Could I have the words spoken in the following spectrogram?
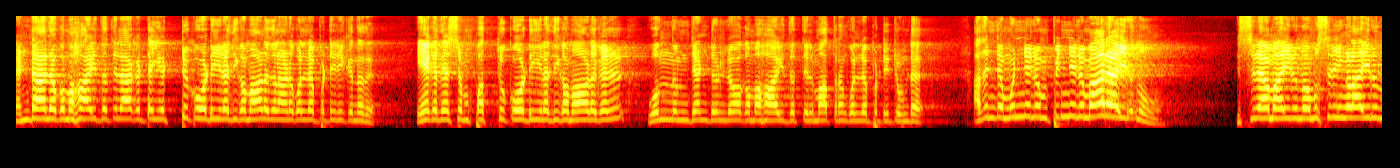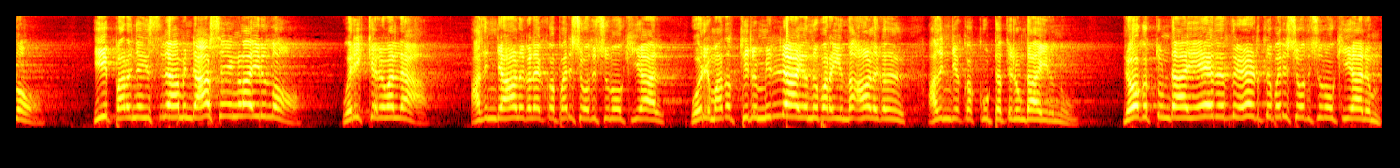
രണ്ടാം ലോക മഹായുദ്ധത്തിലാകട്ടെ എട്ട് കോടിയിലധികം ആളുകളാണ് കൊല്ലപ്പെട്ടിരിക്കുന്നത്. ഏകദേശം പത്തു കോടിയിലധികം ആളുകൾ ഒന്നും രണ്ടും ലോകമഹായുദ്ധത്തിൽ മാത്രം കൊല്ലപ്പെട്ടിട്ടുണ്ട്. അതിന്റെ മുന്നിലും പിന്നിലും ആരായിരുന്നു? ഇസ്ലാമായിരുന്നോ മുസ്ലിങ്ങളായിരുന്നോ? ഈ പറഞ്ഞ ഇസ്ലാമിന്റെ ആശയങ്ങളായിരുന്നോ? ഒരിക്കലുമല്ല. അതിന്റെ ആളുകളെയൊക്കെ പരിശോധിച്ചു നോക്കിയാൽ ഒരു മതത്തിലും ഇല്ല എന്ന് പറയുന്ന ആളുകൾ അതിന്റെയൊക്കെ കൂട്ടത്തിലുണ്ടായിരുന്നു. ലോകത്തുണ്ടായ ഏതെന്ന് എടുത്ത് പരിശോധിച്ചു നോക്കിയാലും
